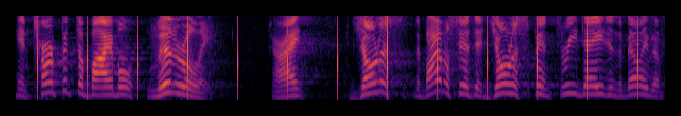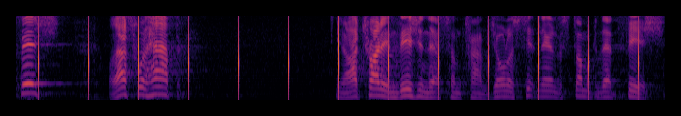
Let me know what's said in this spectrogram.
interpret the Bible literally. All right? Jonas, the Bible says that Jonah spent three days in the belly of a fish. Well, that's what happened. You know, I try to envision that sometimes. Jonah sitting there in the stomach of that fish.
